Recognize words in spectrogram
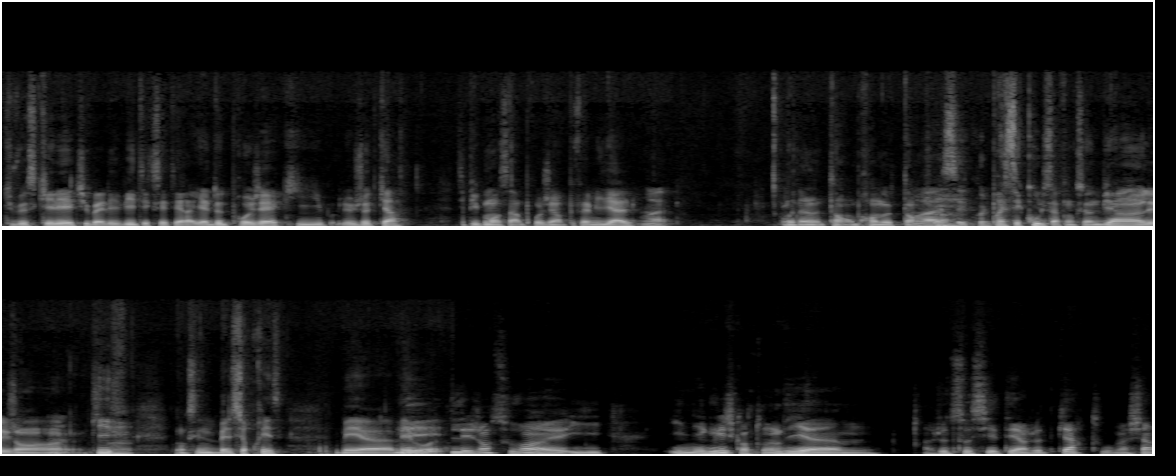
tu veux scaler, tu vas aller vite, etc. Il y a d'autres projets qui, le jeu de cartes, typiquement, c'est un projet un peu familial. On a notre temps, on prend notre temps. Ouais, c'est cool. Après, c'est cool, ça fonctionne bien, les gens euh, Mm. kiffent, Mm. donc c'est une belle surprise. Mais euh, mais les, ouais. les gens souvent euh, ils, ils négligent quand on dit euh, un jeu de société, un jeu de cartes ou machin.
